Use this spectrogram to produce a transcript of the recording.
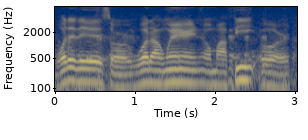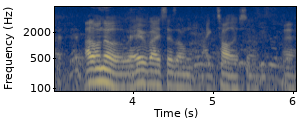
what it is or what I'm wearing on my feet, or I don't know. Everybody says I'm like taller, so yeah.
